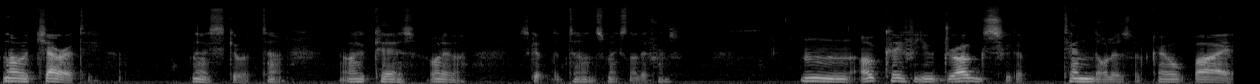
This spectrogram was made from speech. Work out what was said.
another charity. No, skip a turn. Oh, who cares? Whatever. Skip the turns. Makes no difference. Hmm, okay for you drugs. We got ten dollars. Okay, we'll buy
